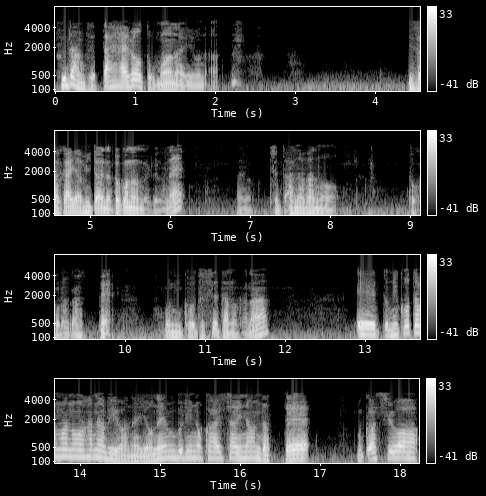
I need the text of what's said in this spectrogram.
普段絶対入ろうと思わないような、居酒屋みたいなとこなんだけどね。あの、ちょっと穴場のところがあって、そこに行こうとしてたのかな。えー、っと、ニコ玉の花火はね、4年ぶりの開催なんだって。昔は、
